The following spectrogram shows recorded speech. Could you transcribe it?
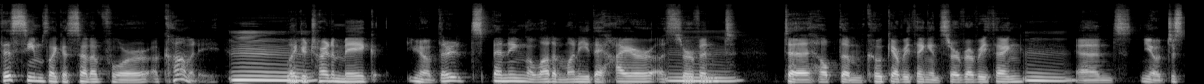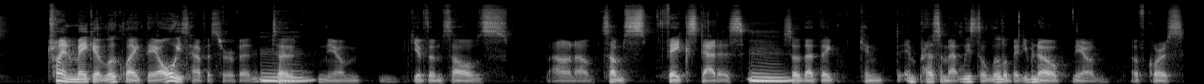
this seems like a setup for a comedy. Like you're trying to make, you know, they're spending a lot of money. They hire a servant mm. to help them cook everything and serve everything. Mm. And, you know, just trying to make it look like they always have a servant to, mm. you know, give themselves, I don't know, some fake status so that they can impress them at least a little bit, even though, you know, of course,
